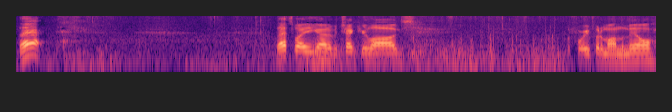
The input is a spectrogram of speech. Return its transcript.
That, that's why you gotta check your logs before you put them on the mill,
